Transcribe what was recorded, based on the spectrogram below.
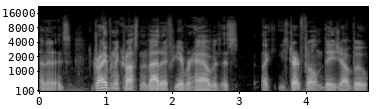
and then it's driving across Nevada. If you ever have, it's like you start feeling deja vu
